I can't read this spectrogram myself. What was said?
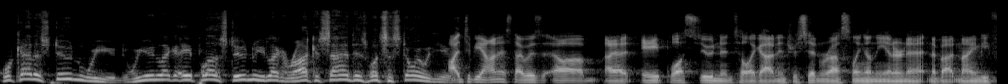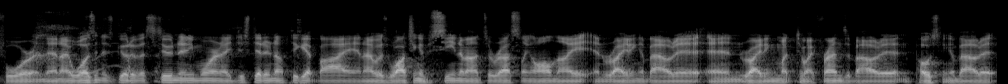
what kind of student were you? Were you like an A plus student? Were you like a rocket scientist? What's the story with you? Uh, to be honest, I was uh, an A plus student until I got interested in wrestling on the internet in about 94 and then I wasn't as good of a student anymore and I just did enough to get by and I was watching obscene amounts of wrestling all night and writing about it and writing to my friends about it and posting about it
